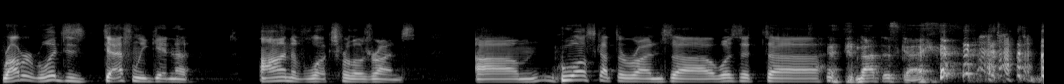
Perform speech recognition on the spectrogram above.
Robert Woods is definitely getting a ton of looks for those runs. Um, who else got the runs? Uh, was it uh, not this guy? uh,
